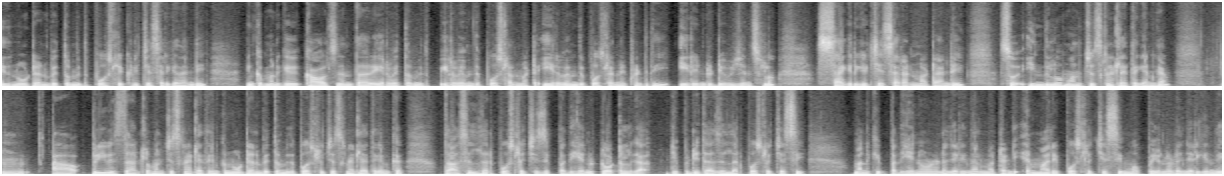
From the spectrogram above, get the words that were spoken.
ఇది నూట ఎనభై తొమ్మిది పోస్టులు ఇక్కడ ఇచ్చేసరి కదండి. ఇంకా మనకి కావాల్సినంత ఇరవై తొమ్మిది ఇరవై ఎనిమిది పోస్టులు అనమాట ఈ ఇరవై ఎనిమిది పోస్టులు అనేటువంటిది ఈ రెండు డివిజన్స్లో సాగ్రిగేట్ చేశారనమాట అండి. సో ఇందులో మనం చూసుకున్నట్లయితే కనుక ప్రీవియస్ దాంట్లో మనం చూసుకున్నట్లయితే కనుక నూట ఎనభై తొమ్మిది పోస్టులు చూసుకున్నట్లయితే కనుక తహసీల్దార్ పోస్టులు వచ్చేసి పదిహేను టోటల్గా. డిప్యూటీ తహసీల్దార్ పోస్టులు వచ్చేసి మనకి పదిహేను ఉండడం జరిగింది అనమాట అండి. ఎంఆర్ఏ పోస్టులు వచ్చేసి ముప్పై ఉండడం జరిగింది.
